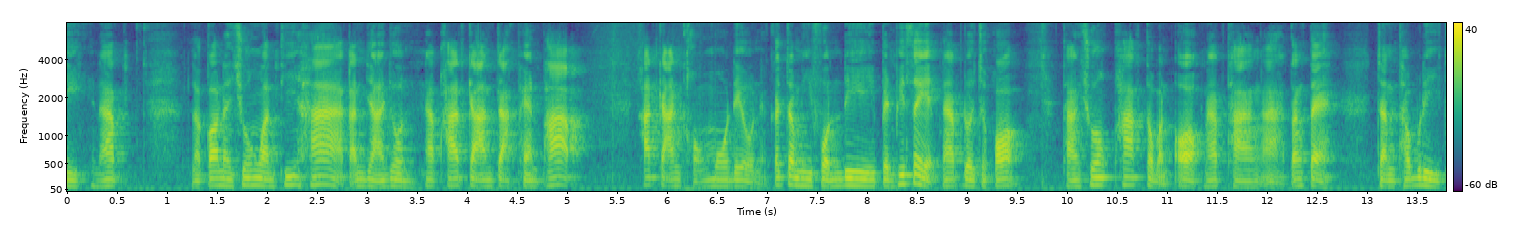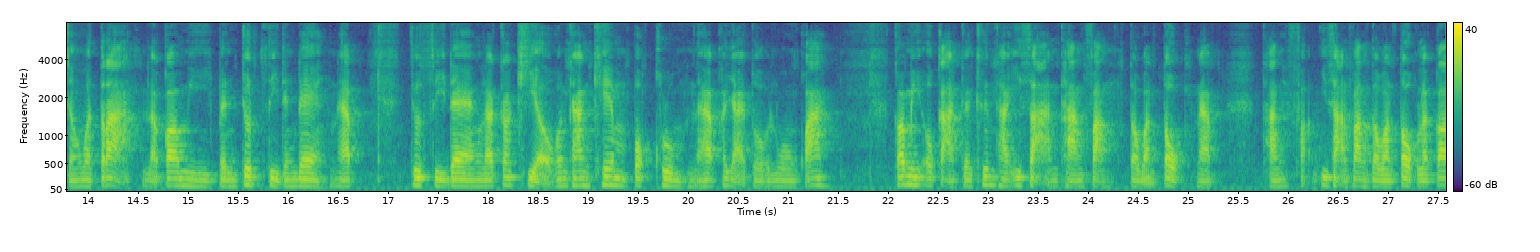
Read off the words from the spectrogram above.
ดีนะครับ แล้วก็ในช่วงวันที่ 5 กันยายนนะครับคาดการณ์จากแผนภาพ คาดการณ์ของโมเดลเนี่ยก็จะมีฝนดีเป็นพิเศษนะครับ โดยเฉพาะ ทางช่วงภาคตะวันออกนะครับ ทางอ่าตั้งแต่จันทบุรีจังหวัดตราดแล้วก็มีเป็นจุดสีแดงๆนะครับ จุดสีแดงแล้วก็เขียวค่อนข้างเข้มปกคลุมนะครับ ขยายตัวเป็นวงกว้างก็มีโอกาสเกิดขึ้นทางอีสานทางฝั่งตะวันตกนะครับ ทางอีสานฝั่งตะวันตก แล้วก็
